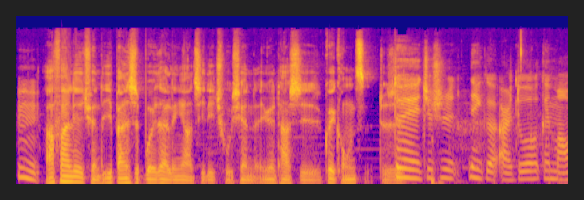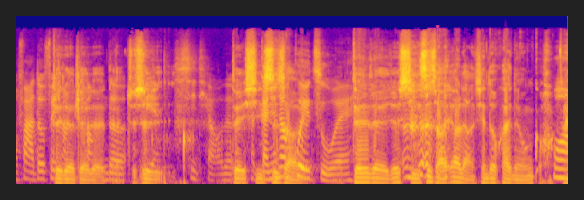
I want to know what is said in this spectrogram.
嗯，阿富汗猎犬一般是不会在领养基地出现的，因为它是贵公子，就是对，就是那个耳朵跟毛发都非常长的，对就是细条的，对洗感觉像至少贵族哎。对对对，就洗至少要两千多块那种狗。哇，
